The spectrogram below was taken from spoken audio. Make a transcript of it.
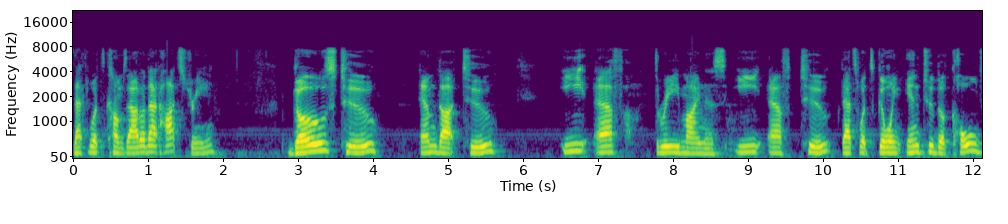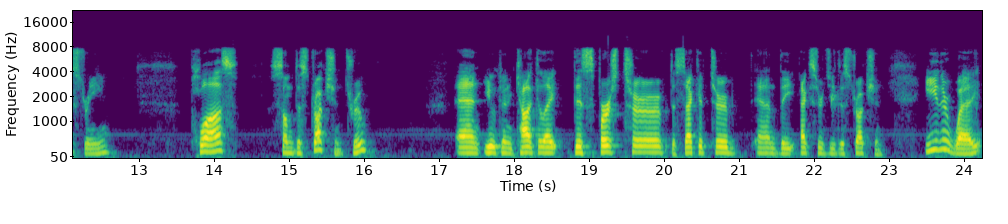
that's what comes out of that hot stream, goes to M dot 2 EF3 minus EF2, that's what's going into the cold stream, plus some destruction, true? And you can calculate this first term, the second term, and the exergy destruction. Either way,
